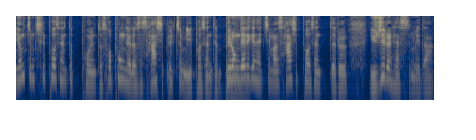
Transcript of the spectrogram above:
0.7%포인트 소폭 내려서 41.2% 비록 내리긴 했지만 40%를 유지를 했습니다.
